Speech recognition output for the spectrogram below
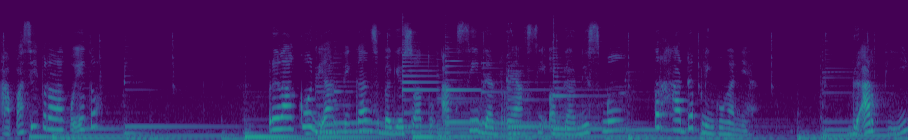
apa sih perilaku itu? Perilaku diartikan sebagai suatu aksi dan reaksi organisme terhadap lingkungannya. Berarti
